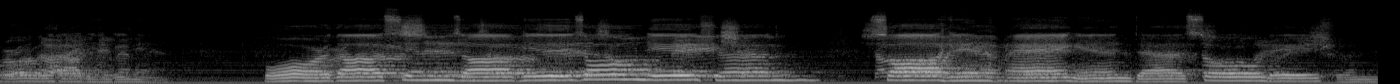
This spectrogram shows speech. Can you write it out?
world without end. Amen. For the sins of his own nation saw him desolation,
